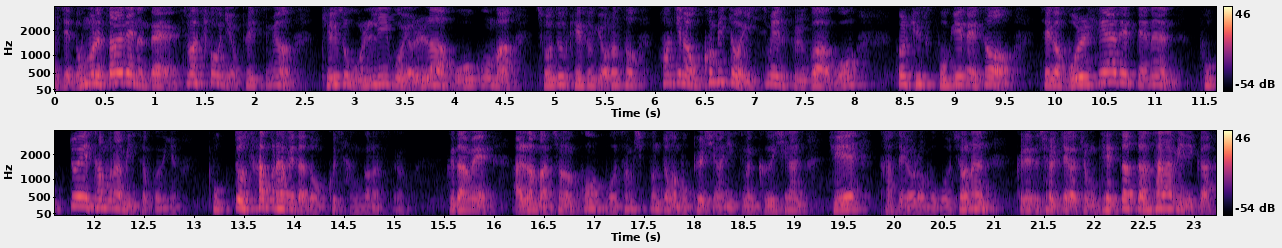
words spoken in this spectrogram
이제 논문을 써야 되는데 스마트폰이 옆에 있으면 계속 올리고 연락 오고 막 저도 계속 열어서 확인하고 컴퓨터가 있음에도 불구하고 그걸 계속 보게 돼서 제가 뭘 해야 될 때는 복도에 사물함이 있었거든요. 복도 사물함에다 넣고 잠궈놨어요. 그 다음에 알람 맞춰놓고 뭐 30분 동안 목표 시간 있으면 그 시간 뒤에 가서 열어보고 저는 그래도 절제가 좀 됐었던 사람이니까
